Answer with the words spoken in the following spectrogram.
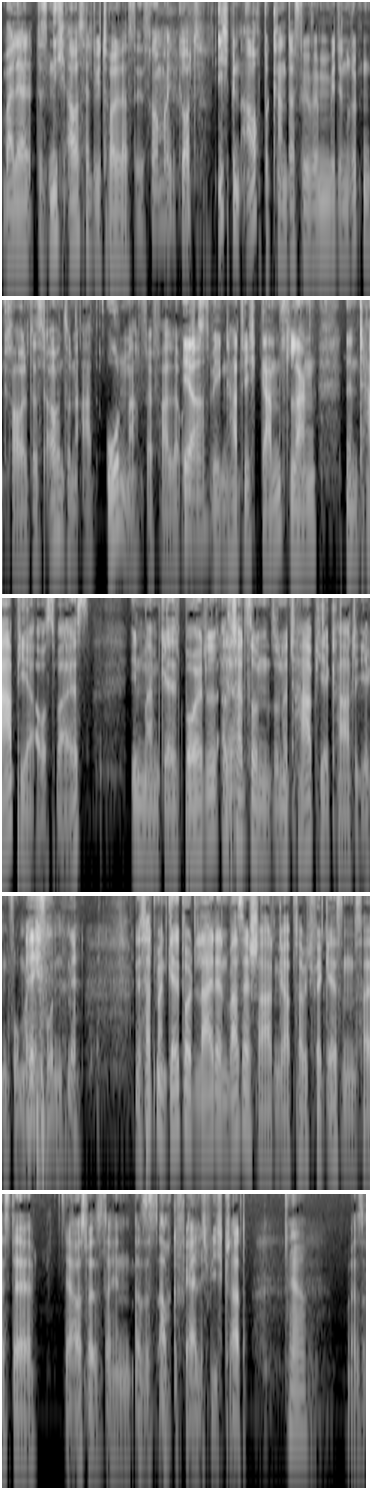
weil er das nicht aushält, wie toll das ist. oh mein Gott. Ich bin auch bekannt dafür, wenn man mir den Rücken krault, dass ich auch in so eine Art Ohnmacht verfalle. Und Ja. deswegen hatte ich ganz lang einen Tapir-Ausweis in meinem Geldbeutel. Also Ja. ich hatte so, ein, so eine Tapir-Karte irgendwo mal gefunden. Und jetzt hat mein Geldbeutel leider einen Wasserschaden gehabt, das habe ich vergessen. Das heißt, der, der Ausweis ist dahin. Also es ist auch gefährlich, wie ich gerade. Ja. Also,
